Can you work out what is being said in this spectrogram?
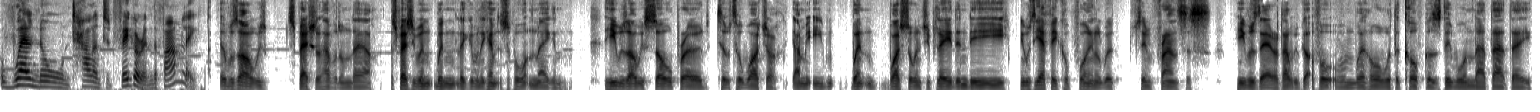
a well known, talented figure in the family? It was always special having him there, especially when, when like when it came to supporting Megan. He was always so proud to, to watch her. I mean, he went and watched her when she played in the it was the FA Cup final with St Francis. He was there. That we've got a photo of him with her with the cup because they won that that day.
